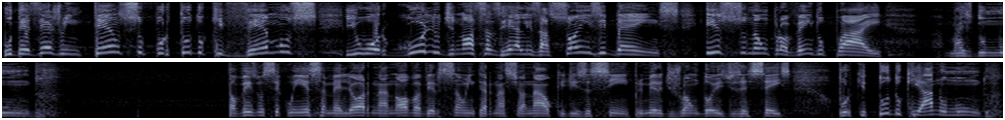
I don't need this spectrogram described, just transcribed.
O desejo intenso por tudo que vemos e o orgulho de nossas realizações e bens, isso não provém do Pai, mas do mundo. Talvez você conheça melhor na nova versão internacional que diz assim, 1 de João 2,16: porque tudo que há no mundo,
